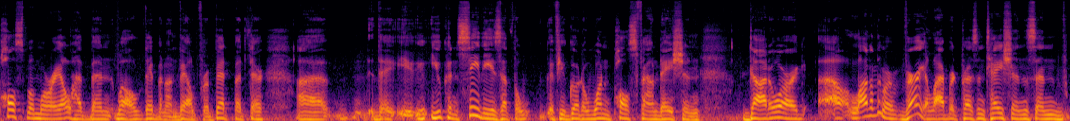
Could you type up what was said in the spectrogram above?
Pulse Memorial have been, well, they've been unveiled for a bit, but they're, uh, they, you, you can see these at the, if you go to onepulsefoundation.org. Uh, a lot of them are very elaborate presentations, and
